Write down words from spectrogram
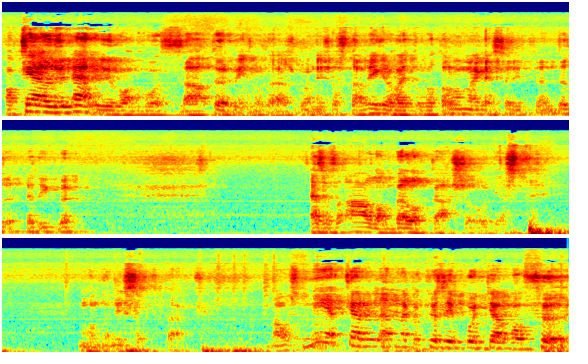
Ha kellő erő van hozzá a törvényhozásban, és aztán végrehajtó hatalom meg ezt szerint rendezekedik be. Ez az állam belakása, hogy ezt mondani szokták. Na most miért kerül ennek a középpontjába a föld?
